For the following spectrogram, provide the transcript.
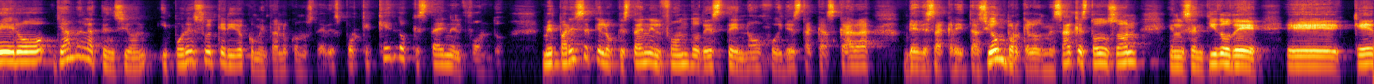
Pero llama la atención y por eso he querido comentarlo con ustedes, porque ¿qué es lo que está en el fondo? Me parece que lo que está en el fondo de este enojo y de esta cascada de desacreditación, porque los mensajes todos son en el sentido de eh, qué,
